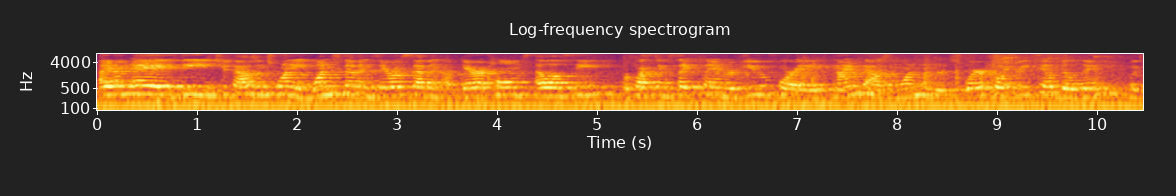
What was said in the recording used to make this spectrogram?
Item A, Z 2020-1707 of Garrett Homes LLC requesting site plan review for a 9,100 square foot retail building with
